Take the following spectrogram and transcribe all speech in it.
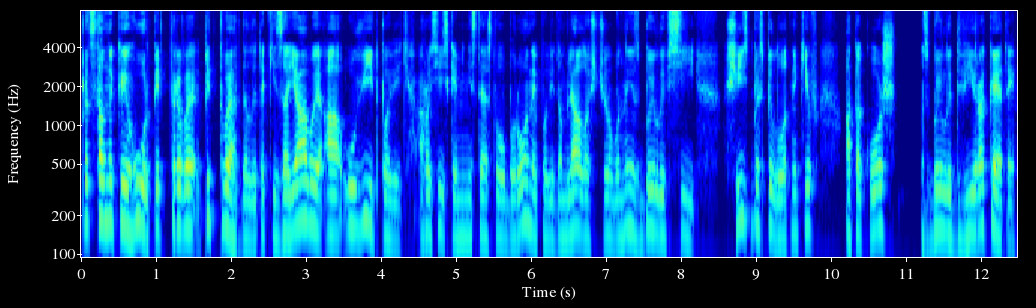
Представники ГУР підтвердили такі заяви. А у відповідь Російське міністерство оборони повідомляло, що вони збили всі шість безпілотників, а також збили дві ракети.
